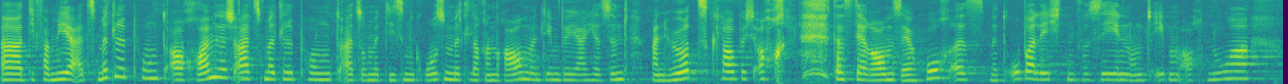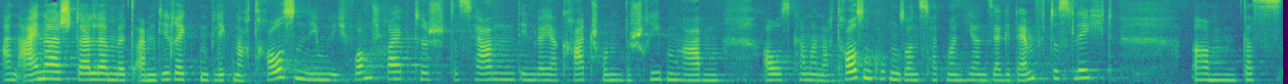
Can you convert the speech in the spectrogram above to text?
Äh, die Familie als Mittelpunkt, auch räumlich als Mittelpunkt, also mit diesem großen mittleren Raum, in dem wir ja hier sind. Man hört es, glaube ich, auch, dass der Raum sehr hoch ist, mit Oberlichten versehen und eben auch nur an einer Stelle mit einem direkten Blick nach draußen, nämlich vom Schreibtisch des Herrn, den wir ja gerade schon beschrieben haben, aus kann man nach draußen gucken, sonst hat man hier ein sehr gedämpftes Licht. Ähm, das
